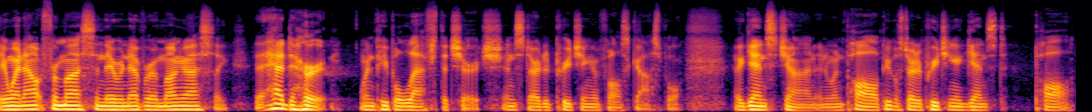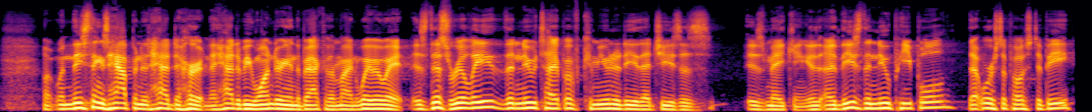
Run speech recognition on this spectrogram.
they went out from us and they were never among us. Like that had to hurt when people left the church and started preaching a false gospel against John, and when Paul, people started preaching against Paul. But when these things happened, it had to hurt, and they had to be wondering in the back of their mind wait, wait, wait, is this really the new type of community that Jesus is making? Are these the new people that we're supposed to be?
